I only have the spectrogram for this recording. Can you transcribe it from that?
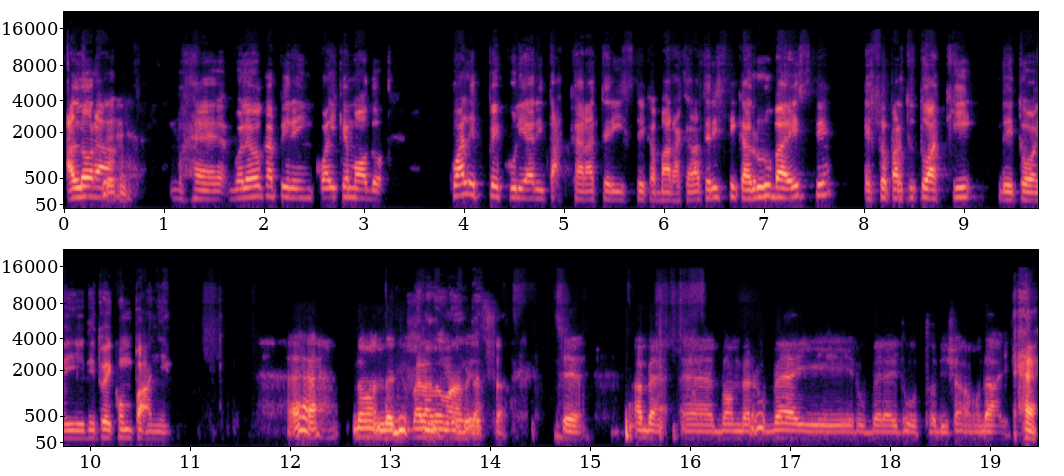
Allora, eh, volevo capire in qualche modo quale peculiarità caratteristica, barra caratteristica rubaresti e soprattutto a chi dei tuoi, dei tuoi compagni? Eh, domanda difficile Bella domanda. Questa. Sì. Vabbè, eh, Bomber Rubei ruberei tutto, diciamo, dai. Eh. eh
